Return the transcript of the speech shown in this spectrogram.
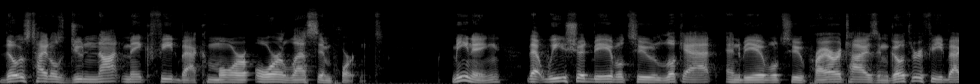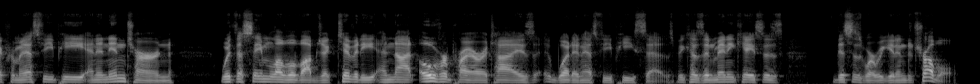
Those titles do not make feedback more or less important. Meaning that we should be able to look at and be able to prioritize and go through feedback from an SVP and an intern with the same level of objectivity and not over prioritize what an SVP says. Because in many cases, this is where we get into trouble.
